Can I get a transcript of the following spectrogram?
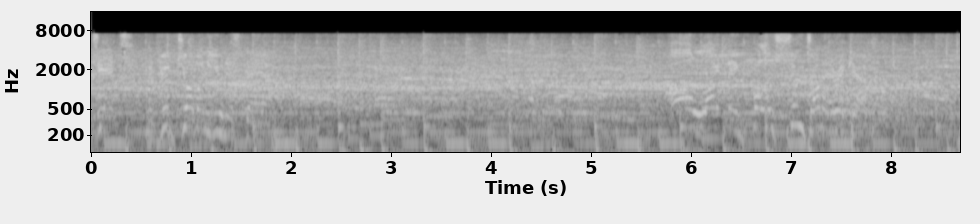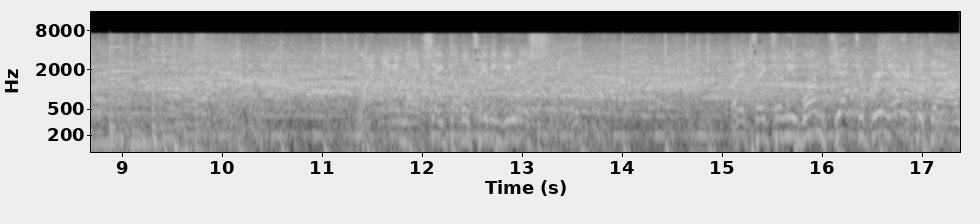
Jet, a good job on Eunice there. Oh, Lightning follows suit on Erica. Lightning and Nightshade double teaming Eunice. But it takes only one jet to bring Erica down.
